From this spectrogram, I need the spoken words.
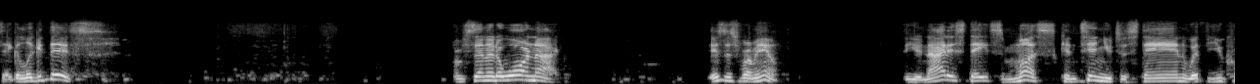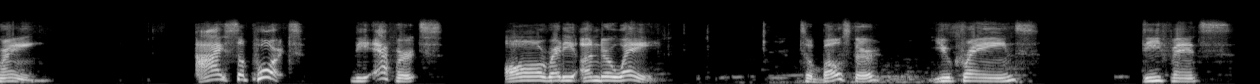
Take a look at this. From Senator Warnock. This is from him. The United States must continue to stand with Ukraine. I support the efforts already underway to bolster Ukraine's defense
